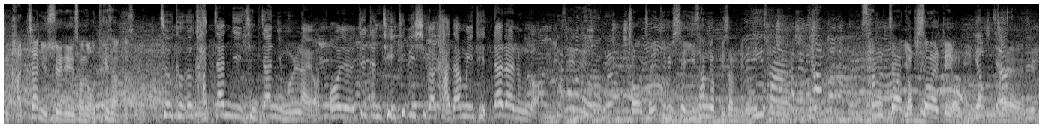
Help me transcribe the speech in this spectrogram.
그 가짜 뉴스에 대해서는 어떻게 생각하세요? 저 그거 가짜인지 진짜인지 몰라요. 어, 어쨌든 JTBC가 가담이 됐다라는 거. 저 JTBC의 이상엽 기자입니다. 이상엽? 상자 엽서할 때 엽이. 엽자. 네.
